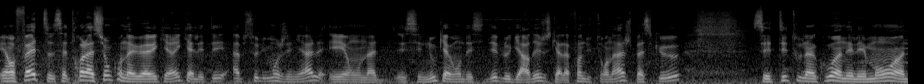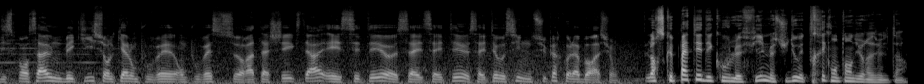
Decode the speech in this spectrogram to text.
Et, en fait, cette relation qu'on a eue avec Eric, elle était absolument géniale. Et, et c'est nous qui avons décidé de le garder jusqu'à la fin du tournage parce que c'était tout d'un coup un élément indispensable, une béquille sur lequel on pouvait, on pouvait se rattacher, etc. Et c'était, euh, ça, a été, ça a été aussi une super collaboration. Lorsque Pathé découvre le film, le studio est très content du résultat.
